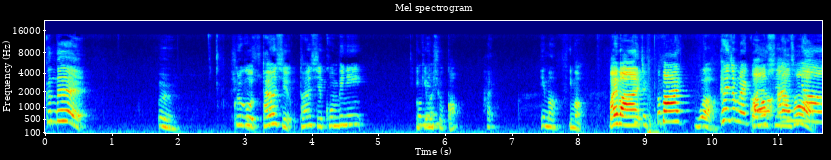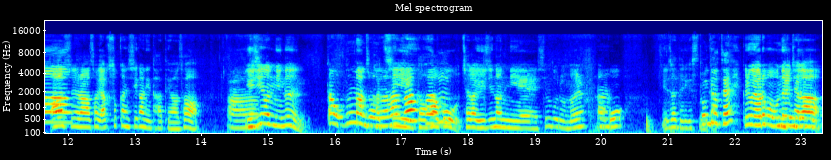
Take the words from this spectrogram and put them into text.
근데 응. 그리고 다현 씨, 다현 씨 콤비니 이기마 쇼까? 이마. 이마. 바이바이. 바이바이. 뭐야? 편의점 갈 거예요. 9시라서 안녕. 9시라서 약속한 시간이 다 되어서 아. 유진 언니는 딱 5분만 전에 같이 할까? 더 하고 제가 유진 언니의 심부름을 하고 인사드리겠습니다. 동교태? 그리고 여러분 오늘 음, 제가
